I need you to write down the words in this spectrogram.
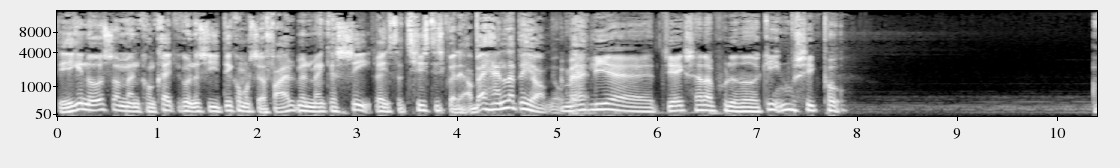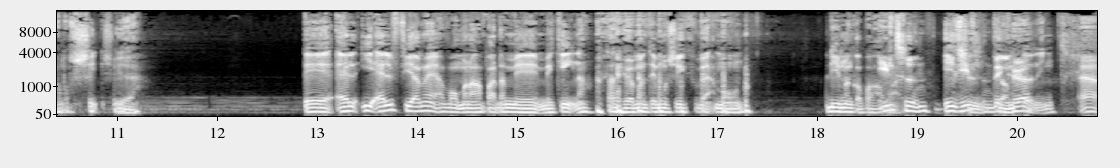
Det er ikke noget, som man konkret kan gå ind og sige, det kommer til at fejle, men man kan se rent statistisk, hvad det er. Og hvad handler det her om? Jo, Bemærk lige, at Jakes han har puttet noget genmusik på. Åh, du sindssygt, ja. Det er alle, I alle firmaer, hvor man arbejder med, med gener, der hører man det musik hver morgen. lige man går på arbejde. Hele tiden. Hele tiden, tiden. i Det kører. Ja.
